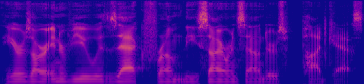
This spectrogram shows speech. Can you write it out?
here's our interview with Zach from the Siren Sounders podcast.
